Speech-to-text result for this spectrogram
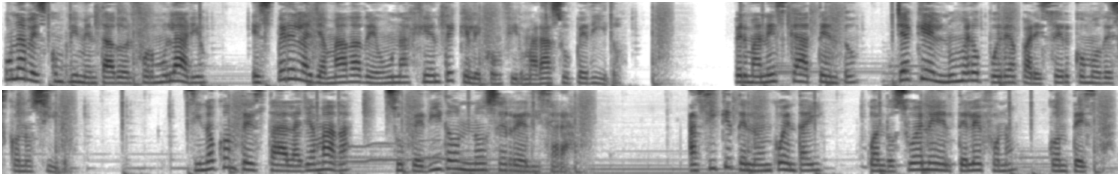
Una vez cumplimentado el formulario, espere la llamada de un agente que le confirmará su pedido. Permanezca atento, ya que el número puede aparecer como desconocido. Si no contesta a la llamada, su pedido no se realizará. Así que tenlo en cuenta y, cuando suene el teléfono, contesta.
